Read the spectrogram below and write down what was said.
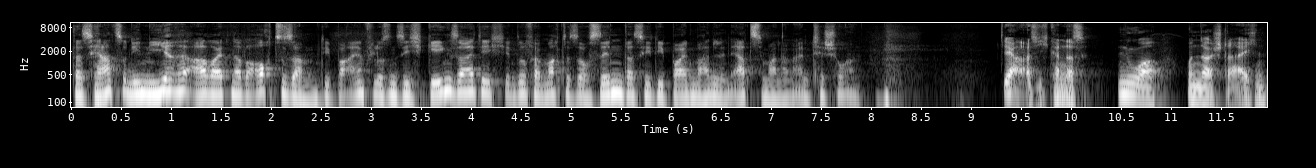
Das Herz und die Niere arbeiten aber auch zusammen. Die beeinflussen sich gegenseitig. Insofern macht es auch Sinn, dass Sie die beiden behandelnden Ärzte mal an einen Tisch holen. Ja, also ich kann das nur unterstreichen.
